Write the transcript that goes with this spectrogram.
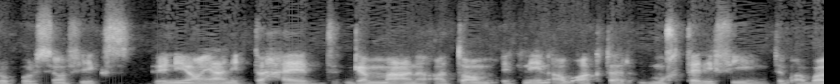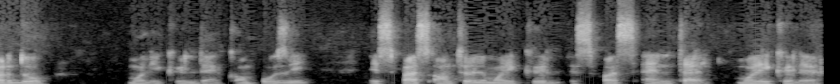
proportion fixe union يعني اتحاد جمعنا اتوم اثنين او اكتر مختلفين تبقى برضو molécule d'un composé espace entre les molécules espace intermoléculaire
